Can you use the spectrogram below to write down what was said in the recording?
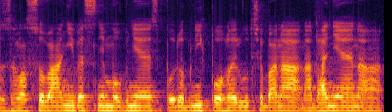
z hlasování ve sněmovně, z podobných pohledů třeba na, na daně, na,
